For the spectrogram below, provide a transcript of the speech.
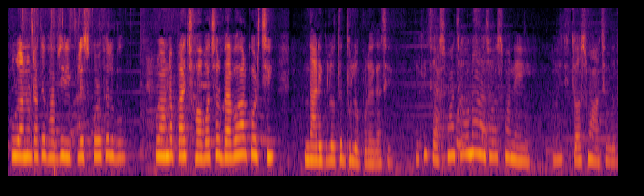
পুরানোটাকে ভাবছি রিপ্লেস করে ফেলব। পুরানোটা প্রায় ছ বছর ব্যবহার করছি দাড়িগুলোতে ধুলো পড়ে গেছে। দেখি চশমা আছে ও না চশমা নেই। চশমা আছে বোধ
